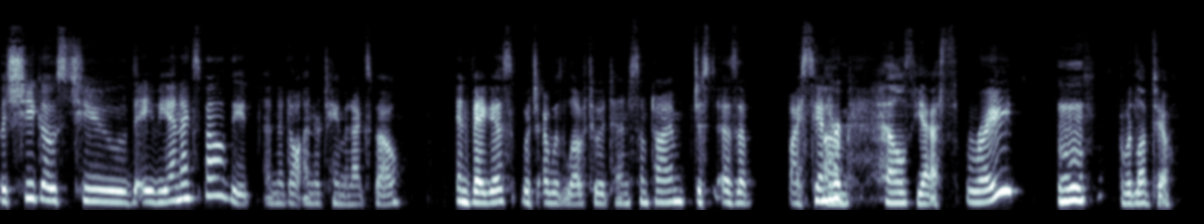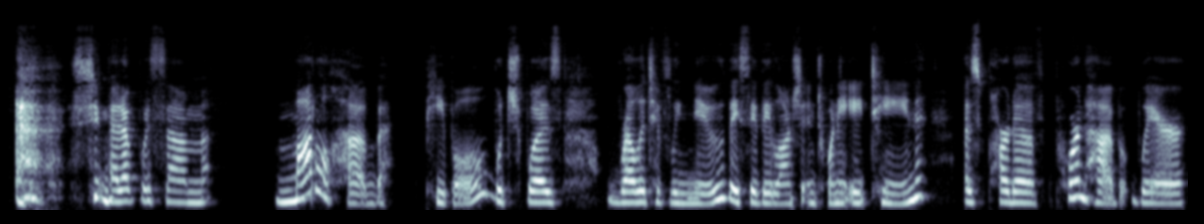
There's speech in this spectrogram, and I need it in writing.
But she goes to the AVN Expo, the an Adult Entertainment Expo in Vegas, which I would love to attend sometime just as a bystander, Um, hell's yes. right? Mm, I would love to. she met up with some model hub people, which was relatively new. They say they launched it in 2018 as part of Pornhub, where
